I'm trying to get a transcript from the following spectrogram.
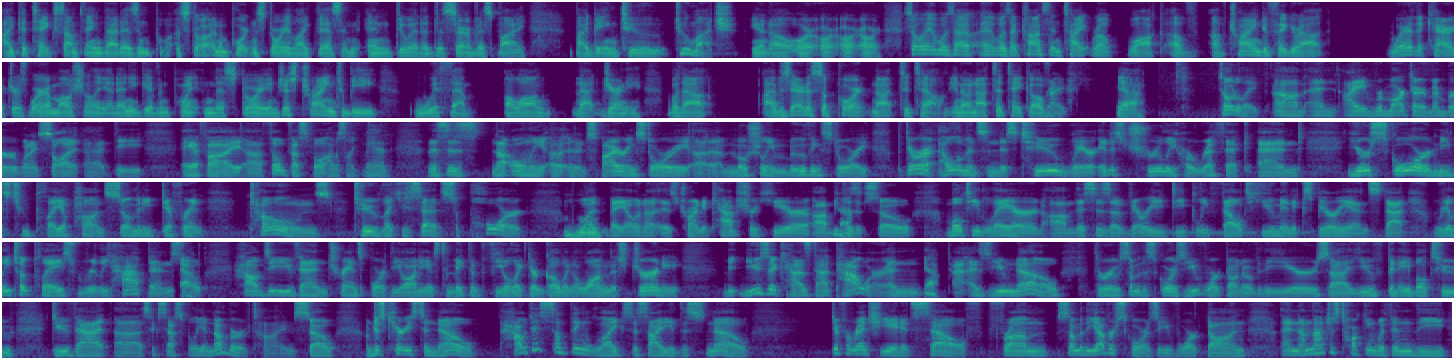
I could take something that is impo- an important story like this and and do it a disservice by by being too too much, you know, or or or, or. so it was a it was a constant tightrope walk of of trying to figure out where the characters were emotionally at any given point in this story and just trying to be with them along that journey without I was there to support, not to tell, you know, not to take over. Right. Yeah. Totally. Um, and I remarked, I remember when I saw it at the AFI uh, Film Festival, I was like, man, this is not only a, an inspiring story, an emotionally moving story, but there are elements in this too where it is truly horrific. And your score needs to play upon so many different tones to, like you said, support mm-hmm. what Bayona is trying to capture here uh, because yeah. it's so multi-layered. Um, this is a very deeply felt human experience that really took place, really happened. So yeah. how do you then transport the audience to make them feel like they're going along this journey? music has that power and yeah. as you know through some of the scores you've worked on over the years uh, you've been able to do that uh, successfully a number of times so i'm just curious to know how does something like Society of the Snow differentiate itself from some of the other scores that you've worked on? And I'm not just talking within the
